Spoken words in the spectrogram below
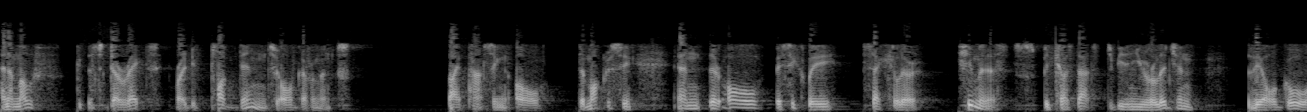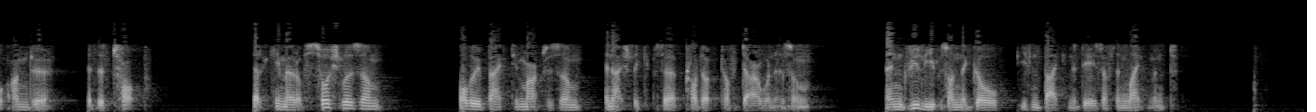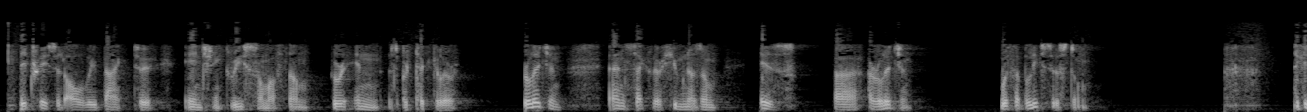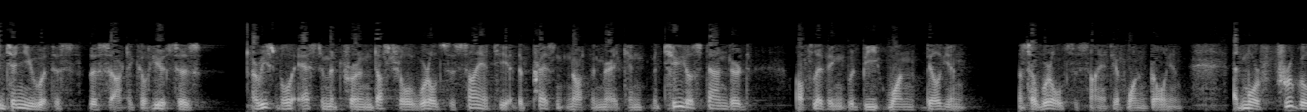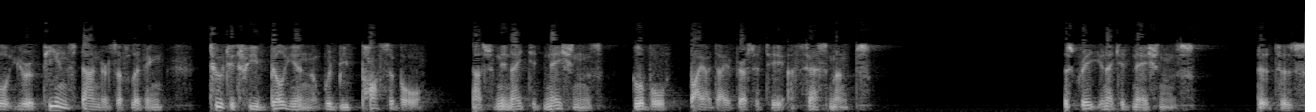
and a mouth that's direct, right, plugged into all governments, bypassing all democracy. And they're all basically secular humanists because that's to be the new religion. They all go under at the top that came out of socialism all the way back to Marxism and actually was a product of Darwinism. And really it was on the go even back in the days of the Enlightenment. They trace it all the way back to ancient Greece, some of them, who were in this particular religion. And secular humanism is uh, a religion with a belief system. To continue with this, this article here, it says, a reasonable estimate for an industrial world society at the present North American material standard of living would be 1 billion. That's a world society of 1 billion. At more frugal European standards of living, 2 to 3 billion would be possible. That's from the United Nations Global Biodiversity Assessment. This great United Nations that is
